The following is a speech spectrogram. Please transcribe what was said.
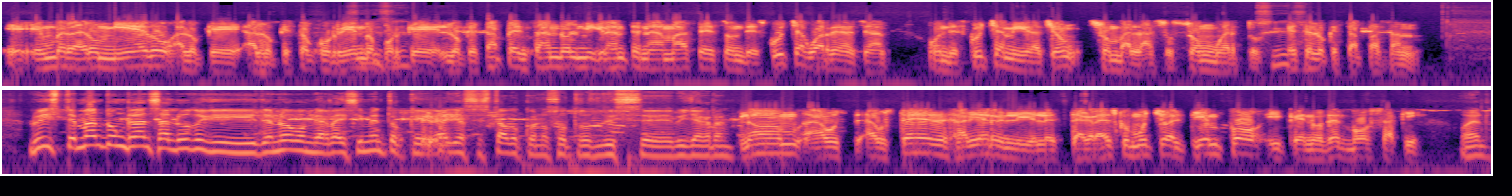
eh, un verdadero miedo a lo que a lo que está ocurriendo porque lo que está pensando el migrante nada más es donde escucha Guardia Nacional, donde escucha migración son balazos, son muertos. Eso es lo que está pasando. Luis, te mando un gran saludo y de nuevo mi agradecimiento que hayas estado con nosotros, Luis eh, Villagrán. No, a, usted, Javier, le, te agradezco mucho el tiempo y que nos des voz aquí. Bueno,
